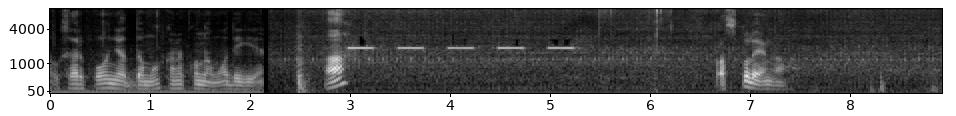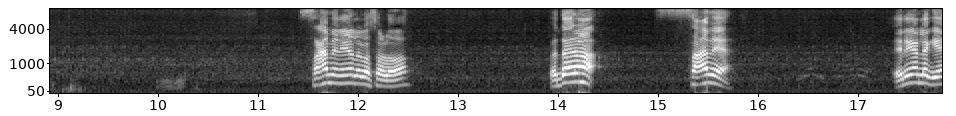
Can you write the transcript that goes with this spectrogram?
ఒకసారి ఫోన్ చేద్దాము కనుక్కుందాము దిగి. ఆ? పసుపులే ఇంకా స్వామి నీళ్ళకి వస్తాడు పెద్దరా స్వామి ఎన్ని గంటలకి?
